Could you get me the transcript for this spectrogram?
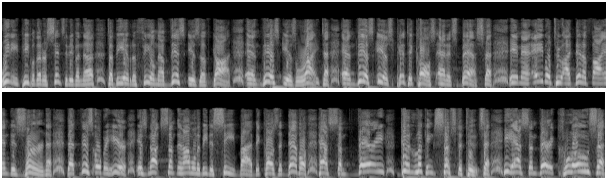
We need people that are sensitive enough to be able to feel now this is of God and this is right and this is Pentecost at its best. Amen. Able to identify and discern that this over here is not something I want to be deceived by because the devil has some very good looking substitutes. He has some very close, uh,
